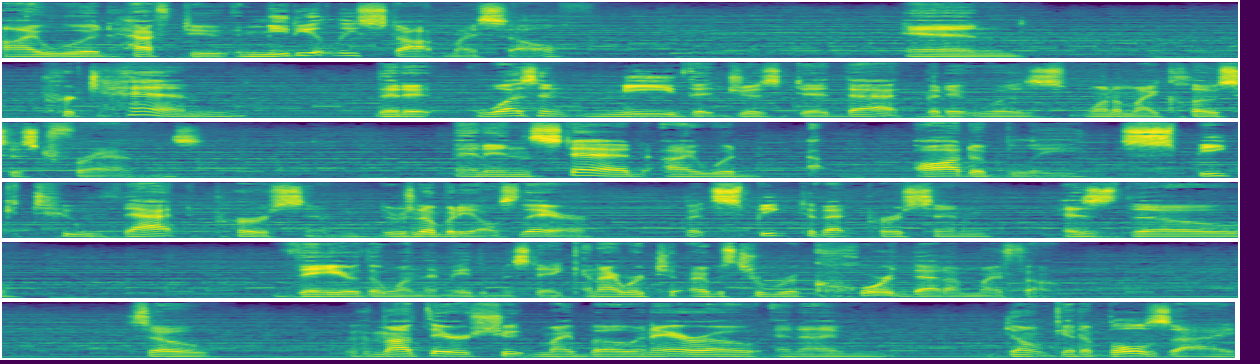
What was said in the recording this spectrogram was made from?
I would have to immediately stop myself and pretend that it wasn't me that just did that, but it was one of my closest friends. And instead, I would audibly speak to that person. There was nobody else there, but speak to that person as though they are the one that made the mistake. And I were to, I was to record that on my phone. So if I'm out there shooting my bow and arrow and I don't get a bullseye,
